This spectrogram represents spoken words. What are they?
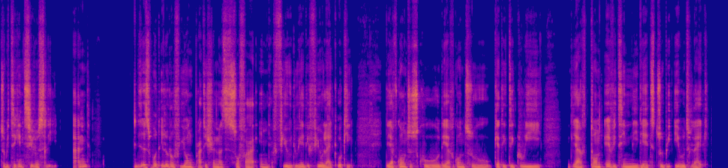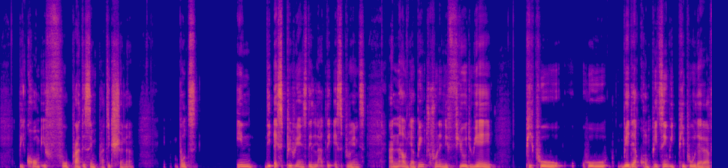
to be taken seriously. And this is what a lot of young practitioners suffer in the field, where they feel like, okay, they have gone to school, they have gone to get a degree, they have done everything needed to be able to like become a full practicing practitioner. But in the experience, they lack the experience. And now they are being thrown in the field where people who where they are competing with people that have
